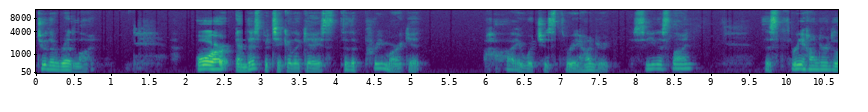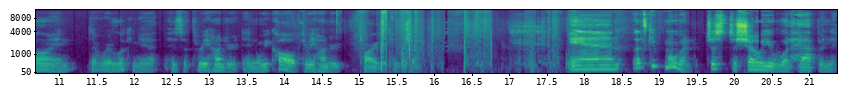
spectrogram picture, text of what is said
to the red line. Or in this particular case, to the pre-market high, which is 300. See this line? This 300 line that we're looking at is a 300 and we call 300 target and check. And let's keep moving just to show you what happened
